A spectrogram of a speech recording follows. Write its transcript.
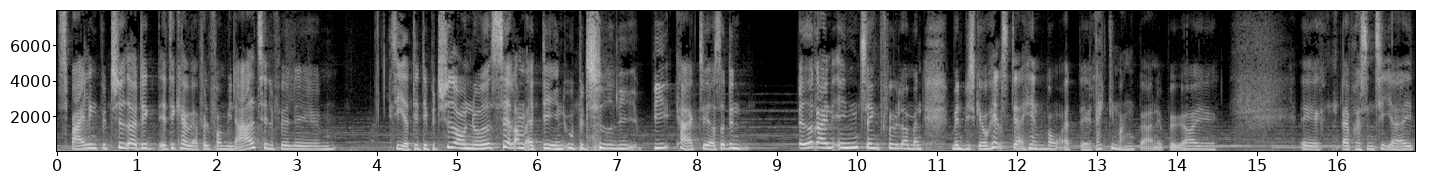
spejling betyder, det, det kan jeg i hvert fald for min eget tilfælde øh, sige, at det, det betyder jo noget, selvom at det er en ubetydelig bikarakter, så den bedre end ingenting, føler man. Men vi skal jo helst derhen, hvor at øh, rigtig mange børnebøger øh, øh, repræsenterer et,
